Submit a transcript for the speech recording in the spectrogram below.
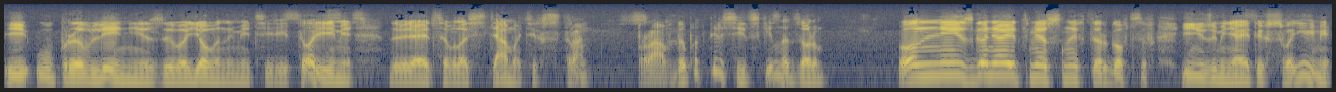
и управление завоеванными территориями доверяется властям этих стран, правда, под персидским надзором. Он не изгоняет местных торговцев и не заменяет их своими.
